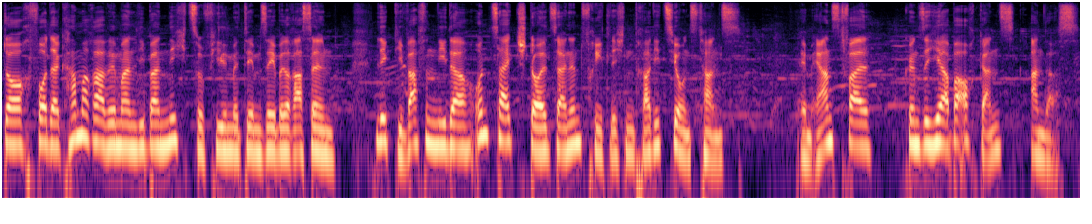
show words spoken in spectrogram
Doch vor der Kamera will man lieber nicht so viel mit dem Säbel rasseln, legt die Waffen nieder und zeigt stolz seinen friedlichen Traditionstanz. Im Ernstfall können sie hier aber auch ganz anders.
